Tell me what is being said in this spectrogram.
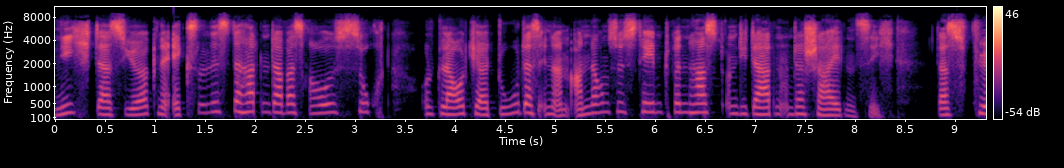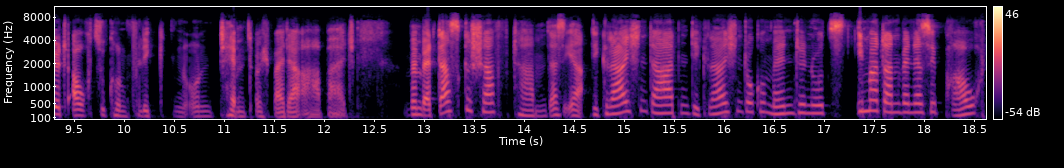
Nicht, dass Jörg eine Excel-Liste hat und da was raussucht und Claudia, du das in einem anderen System drin hast und die Daten unterscheiden sich. Das führt auch zu Konflikten und hemmt euch bei der Arbeit. Wenn wir das geschafft haben, dass ihr die gleichen Daten, die gleichen Dokumente nutzt, immer dann, wenn ihr sie braucht,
